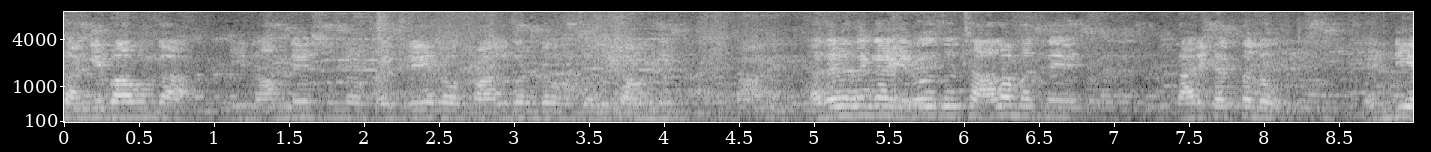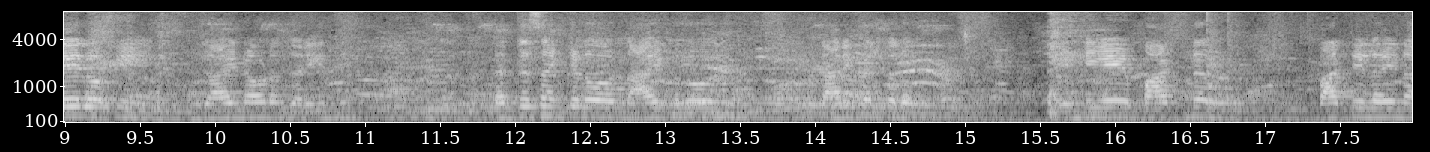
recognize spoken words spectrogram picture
సంఘీభావంగా ఈ నామినేషన్ ప్రక్రియలో పాల్గొనడం జరుగుతూ ఉంది. అదేవిధంగా ఈరోజు చాలామంది కార్యకర్తలు ఎన్డీఏలోకి జాయిన్ అవ్వడం జరిగింది. పెద్ద సంఖ్యలో నాయకులు కార్యకర్తలు ఎన్డీఏ పార్ట్నర్ పార్టీలైన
